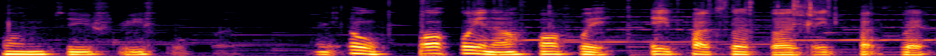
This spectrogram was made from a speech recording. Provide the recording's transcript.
one, two, three, four, five. Eight. Oh, halfway now, halfway. Eight packs left, guys. Eight packs left.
